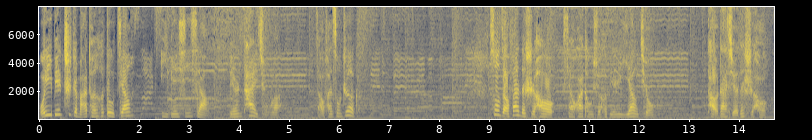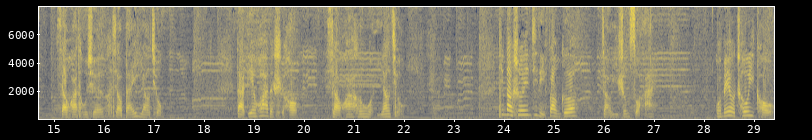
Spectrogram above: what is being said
我一边吃着麻团和豆浆，一边心想：别人太穷了。早饭送这个。送早饭的时候，小花同学和别人一样穷；考大学的时候，小花同学和小白一样穷；打电话的时候，小花和我一样穷。听到收音机里放歌，叫一声所爱，我没有抽一口，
